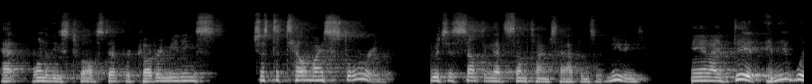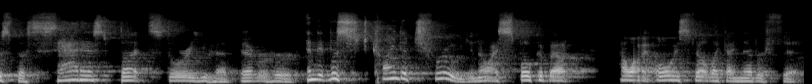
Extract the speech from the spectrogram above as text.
at one of these 12 step recovery meetings just to tell my story, which is something that sometimes happens at meetings. And I did. And it was the saddest but story you have ever heard. And it was kind of true. You know, I spoke about how I always felt like I never fit.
